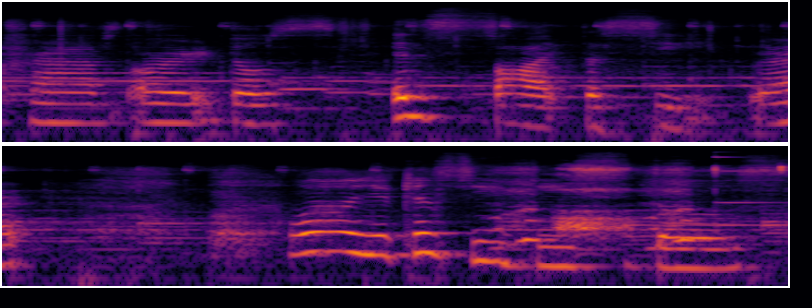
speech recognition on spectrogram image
crabs or those inside the sea, right? well you can see these those.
